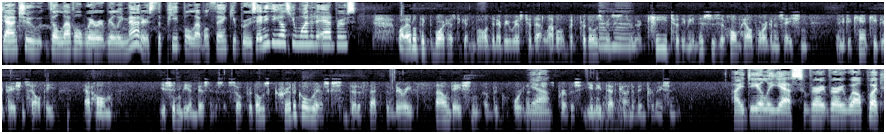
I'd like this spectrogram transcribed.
down to the level where it really matters, the people level. Thank you, Bruce. Anything Anything else you wanted to add, Bruce? Well, I don't think the board has to get involved in every risk to that level, but for those mm-hmm. risks that are key to the, I mean, this is a home health organization, and if you can't keep your patients healthy at home, you shouldn't be in business. So for those critical risks that affect the very foundation of the organization's yeah. purpose, you need that kind of information. Ideally, yes. Very, very well put.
